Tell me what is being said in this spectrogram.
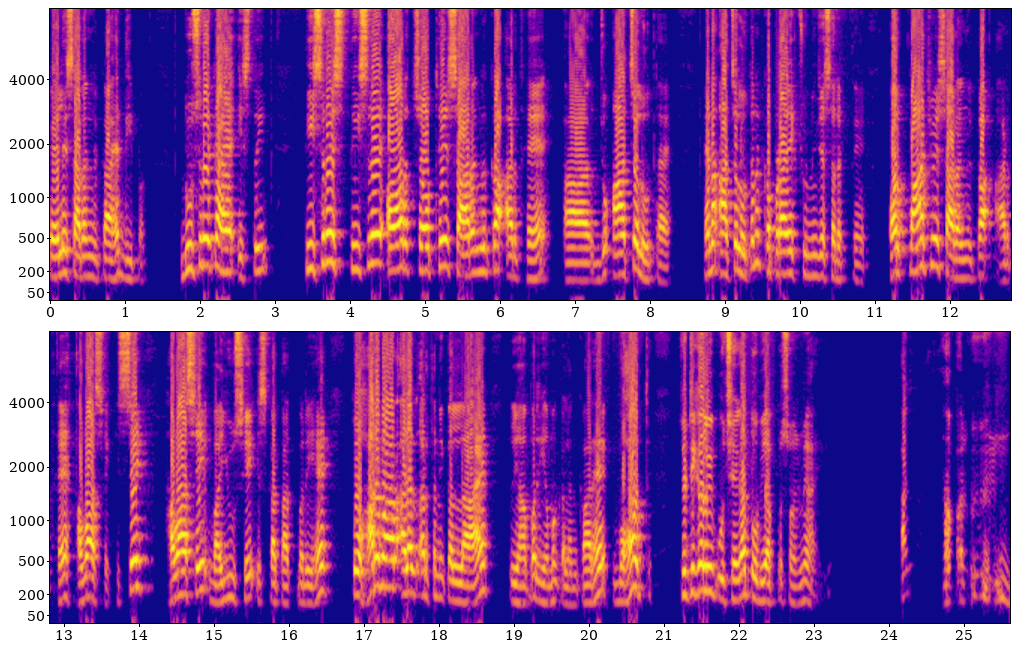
पहले सारंग का है दीपक। दूसरे का है स्त्री। तीसरे तीसरे और चौथे सारंग का अर्थ है जो आंचल होता है। है ना? आंचल होता है ना? कपड़ा एक चुन्नी जैसा रखते हैं। और पाँचवें सारंग का अर्थ है हवा से। किससे? हवा से, वायु से इसका तात्पर्य है। तो हर बार अलग अर्थ निकल रहा है। तो यहाँ पर यमक अलंकार है। बहुत क्रिटिकल भी पूछेगा तो भी आपको समझ में आएगी। यहाँ पर।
